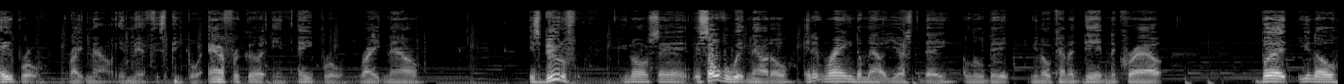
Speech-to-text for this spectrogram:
April right now in Memphis, people. Africa in April right now. It's beautiful. You know what I'm saying? It's over with now though. And it rained them out yesterday a little bit, you know, kind of dead in the crowd. But, you know,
